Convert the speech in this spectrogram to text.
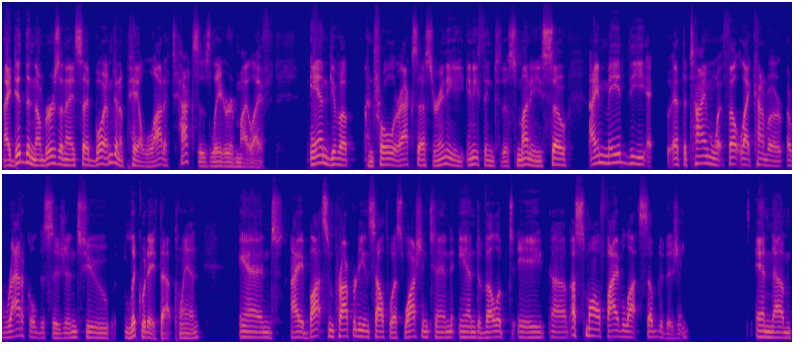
I did the numbers and I said, boy, I'm going to pay a lot of taxes later in my life and give up control or access or any anything to this money. So I made the at the time what felt like kind of a, a radical decision to liquidate that plan. And I bought some property in Southwest Washington and developed a uh, a small five lot subdivision. And um,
